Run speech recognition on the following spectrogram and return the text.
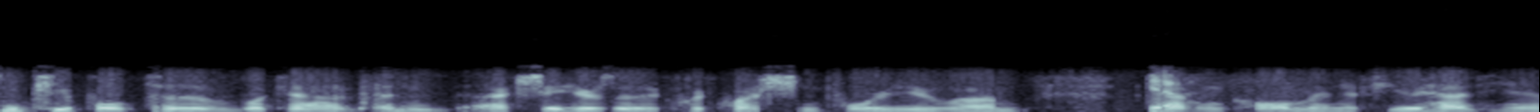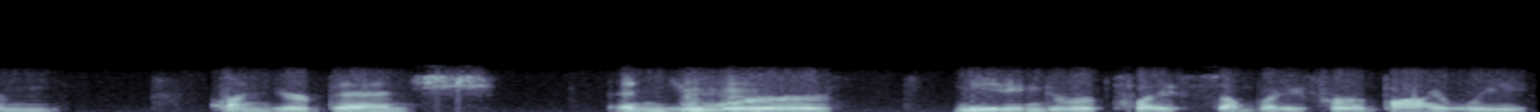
some people to look at, and actually, here's a quick question for you. Um. Tevin Coleman, if you had him on your bench and you mm-hmm. were needing to replace somebody for a bye week,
